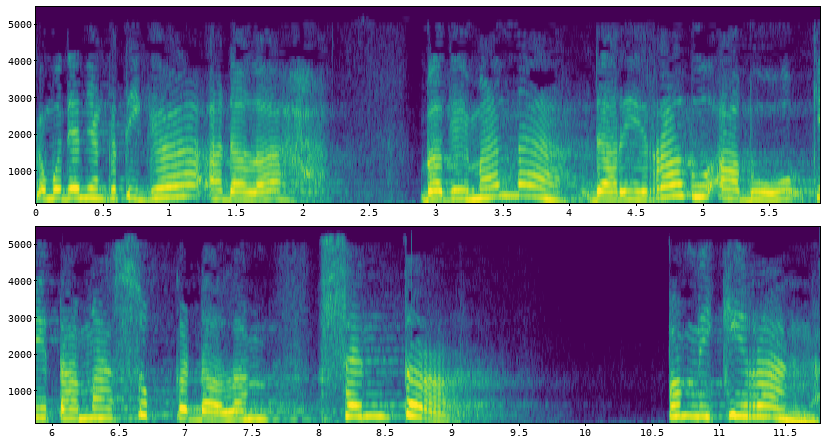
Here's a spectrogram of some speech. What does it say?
Kemudian yang ketiga adalah bagaimana dari Rabu Abu kita masuk ke dalam center pemikiran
